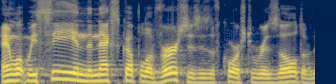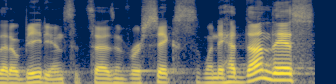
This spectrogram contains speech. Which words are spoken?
And what we see in the next couple of verses is, of course, the result of that obedience. It says in verse 6 When they had done this,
